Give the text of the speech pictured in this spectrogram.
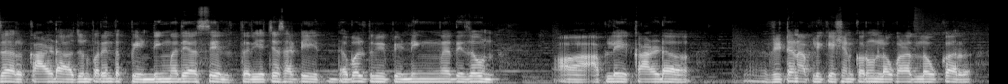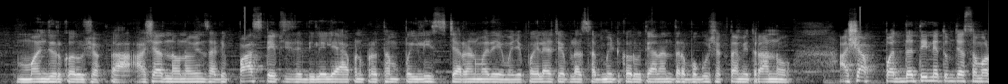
जर कार्ड अजूनपर्यंत पेंडिंगमध्ये असेल तर याच्यासाठी डबल तुम्ही पेंडिंगमध्ये जाऊन आपले कार्ड रिटर्न ॲप्लिकेशन करून लवकरात लवकर मंजूर करू शकता. अशाच नवनवीनसाठी पाच स्टेप्स इथे दिलेली आहे. आपण प्रथम पहिलीच चरणमध्ये म्हणजे पहिल्या स्टेपला सबमिट करू. त्यानंतर बघू शकता मित्रांनो अशा पद्धतीने तुमच्यासमोर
